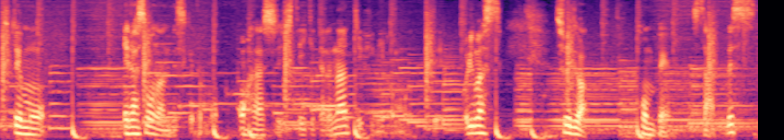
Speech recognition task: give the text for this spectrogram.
とても偉そうなんですけども、お話ししていけたらなというふうに思っております。それでは本編スタートです。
